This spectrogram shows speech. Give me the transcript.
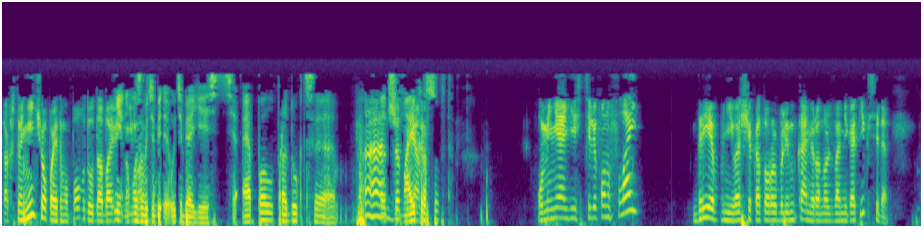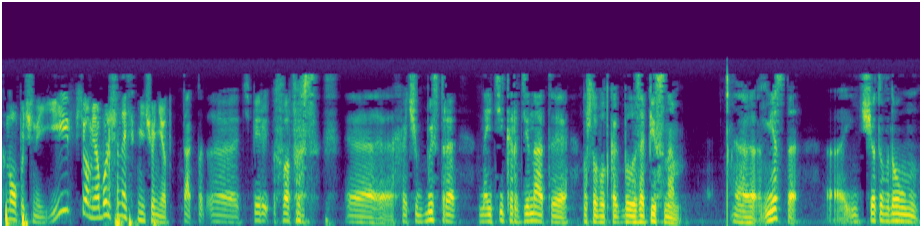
Так что ничего по этому поводу добавить Не, ну, не может быть, могу. у тебя, у тебя есть Apple продукция. Microsoft. У меня есть телефон Fly, древний вообще, который, блин, камера 0,2 мегапикселя, кнопочный, и все, у меня больше нафиг ничего нет. Так, э, теперь вопрос. Э, хочу быстро найти координаты, ну, чтобы вот как было записано э, место, э, и что-то в новом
